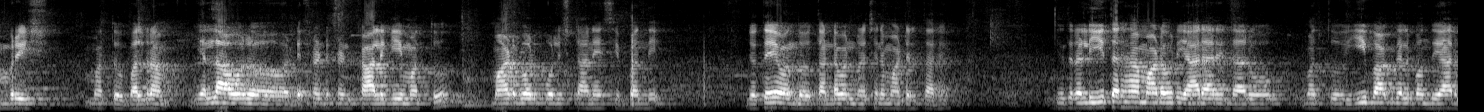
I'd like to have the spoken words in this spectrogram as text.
ಅಂಬರೀಷ್ ಮತ್ತು ಬಲರಾಮ್ ಎಲ್ಲ ಅವರು ಡಿಫ್ರೆಂಟ್ ಡಿಫ್ರೆಂಟ್ ಕಾಲಗಿ ಮತ್ತು ಮಾಡ್ಬೋಳ್ ಪೊಲೀಸ್ ಠಾಣೆ ಸಿಬ್ಬಂದಿ ಜೊತೆ ಒಂದು ತಂಡವನ್ನು ರಚನೆ ಮಾಡಿರ್ತಾರೆ. ಇದರಲ್ಲಿ ಈ ತರಹ ಮಾಡೋರು ಯಾರ್ಯಾರಿದ್ದಾರೋ ಮತ್ತು ಈ ಭಾಗದಲ್ಲಿ ಬಂದು ಯಾರು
